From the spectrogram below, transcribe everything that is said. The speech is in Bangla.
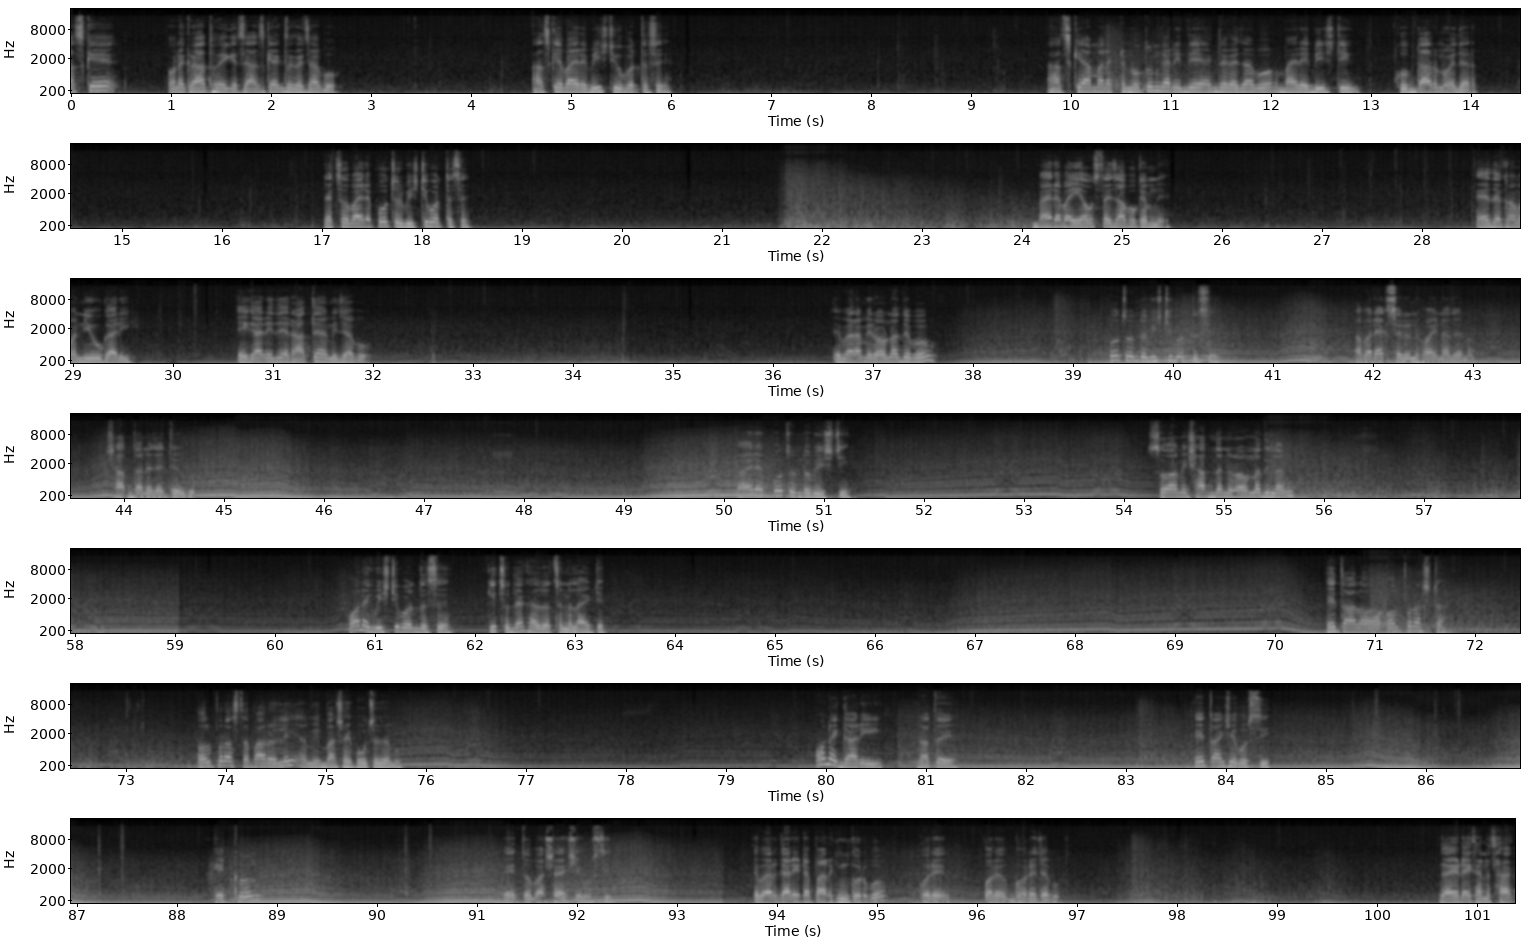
আজকে অনেক রাত হয়ে গেছে, আজকে এক জায়গায় যাব। আজকে বাইরে বৃষ্টি পড়তেছে। আজকে আমার একটা নতুন গাড়ি দিয়ে এক জায়গায় যাব, বাইরে বৃষ্টি, খুব দারুণ ওয়েদার দেখছ, বাইরে প্রচুর বৃষ্টি পড়তেছে। বাইরে ভাই অবস্থায় যাব কেমনে? এ দেখো আমার নিউ গাড়ি। গাড়ি দিয়ে রাতে আমি যাব। এবার আমি রওনা দেব। প্রচণ্ড বৃষ্টি পড়তেছে। আবার অ্যাক্সিডেন্ট হয় না যেন। সাবধানে যাইতে হবে বাইরে প্রচণ্ড বৃষ্টি। সো আমি সাবধানে রওনা দিলাম। অনেক বৃষ্টি পড়তেছে। কিছু দেখা যাচ্ছে না লাইটে এই তো আর অল্প রাস্তা। অল্প রাস্তা পার হইলেই আমি বাসায় পৌঁছে যাব। অনেক গাড়ি রাতে। এই তো আইসে পড়ছি। হেড খোল এই তো বাসায় এসে পড়ছি। এবার গাড়িটা পার্কিং করব, করে পরে ঘরে যাব। গাড়িটা এখানে থাক।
